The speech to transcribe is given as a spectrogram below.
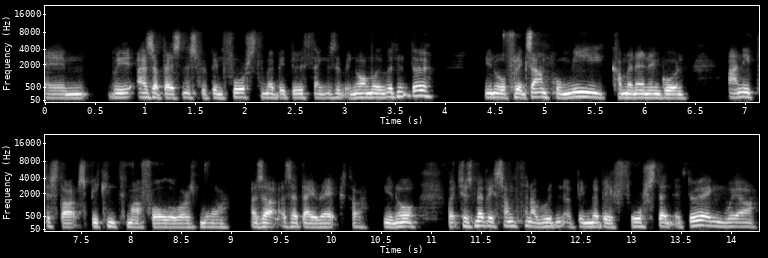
um, we as a business we've been forced to maybe do things that we normally wouldn't do. You know, for example, me coming in and going, I need to start speaking to my followers more as a as a director, you know, which is maybe something I wouldn't have been maybe forced into doing where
